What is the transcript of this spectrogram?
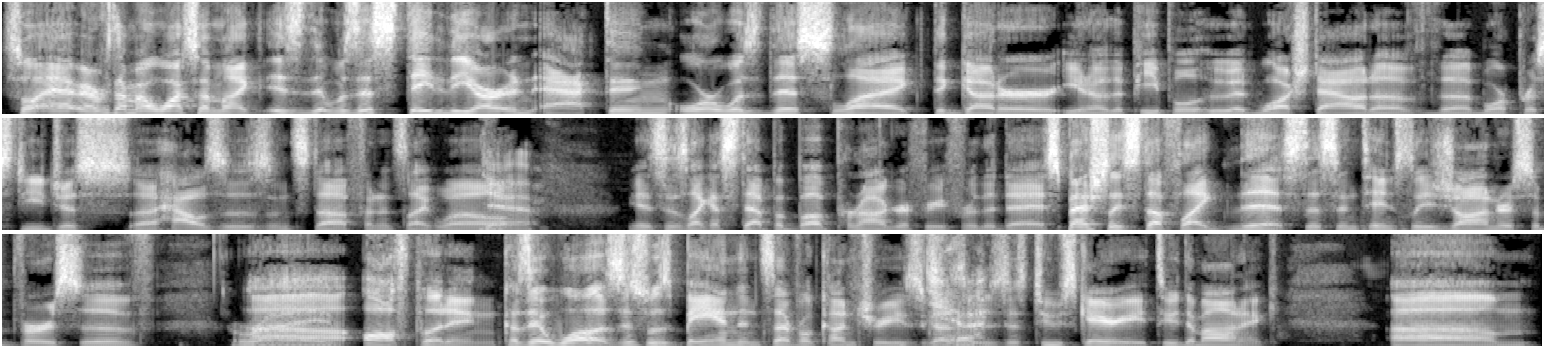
so every time I watch, I'm like, is was this state of the art in acting, or was this like the gutter? You know, the people who had washed out of the more prestigious uh, houses and stuff, and it's like, well, Yeah. this is like a step above pornography for the day, especially stuff like this, this intensely genre subversive, uh, off-putting, because it was. This was banned in several countries because Yeah. it was just too scary, too demonic. Um,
